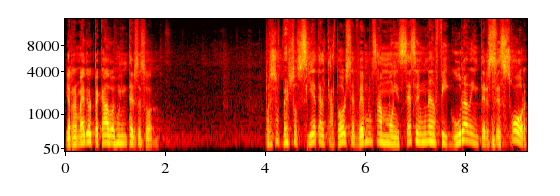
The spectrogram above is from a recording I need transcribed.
Y el remedio del pecado es un intercesor. Por esos versos 7 al 14 vemos a Moisés en una figura de intercesor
